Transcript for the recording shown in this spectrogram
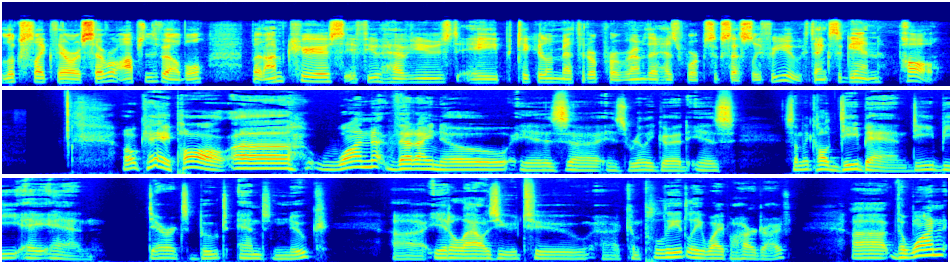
Looks like there are several options available, but I'm curious if you have used a particular method or program that has worked successfully for you. Thanks again, Paul. Okay, Paul. Uh, one that I know is uh, is really good is something called DBAN, D B A N, Derek's Boot and Nuke. Uh, it allows you to uh, completely wipe a hard drive. Uh, the one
